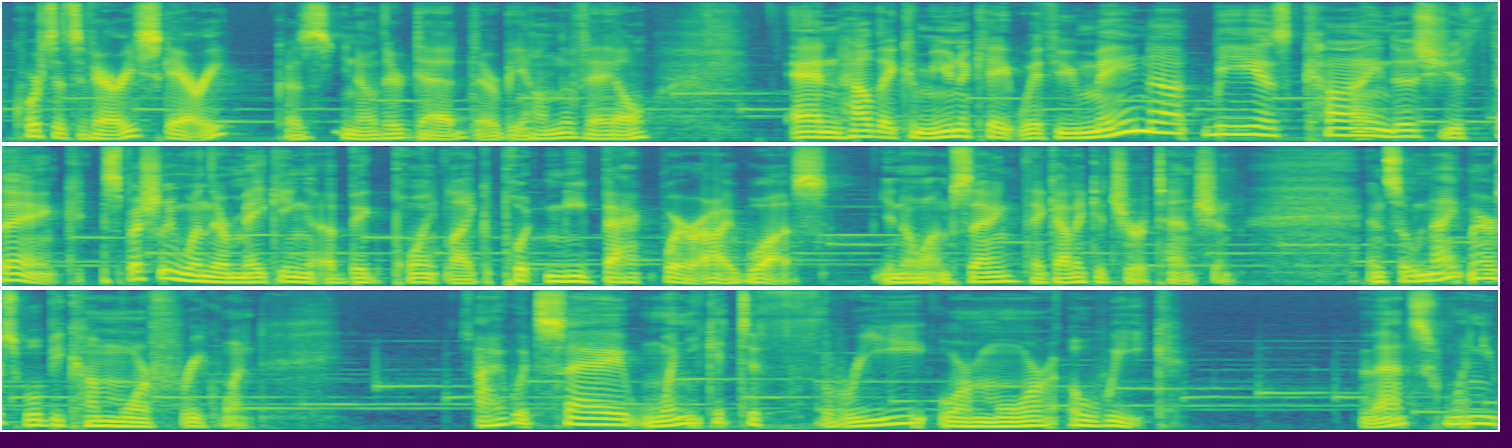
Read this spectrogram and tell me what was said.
Of course, it's very scary because, you know, they're dead, they're beyond the veil. And how they communicate with you may not be as kind as you think, especially when they're making a big point like, put me back where I was. You know what I'm saying? They got to get your attention. And so nightmares will become more frequent. I would say when you get to three or more a week, that's when you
